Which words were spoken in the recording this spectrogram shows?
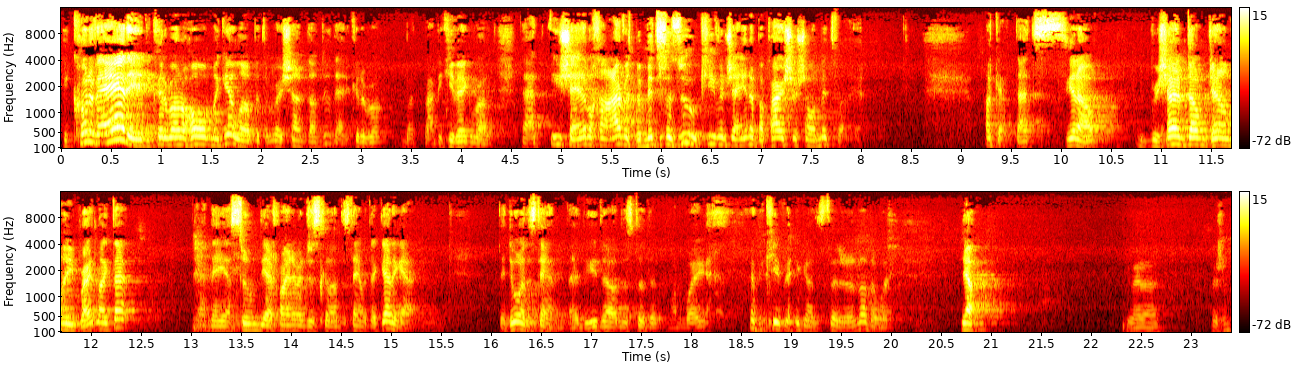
He could have added, he could have wrote a whole Megillah, but the Rosh don't do that. He could have wrote what Rabbi wrote, that Isha Ena B'chal Arvis b'mitzvah zu, kivin she'ena b'parsha shal mitzvah. Okay, that's, you know, Rishonim don't generally write like that. And they assume the Achronim just going to understand what they're getting at. They do understand. Rabbi either understood it one way, Rabbi Kiva understood it another way. Yeah. You had a question?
